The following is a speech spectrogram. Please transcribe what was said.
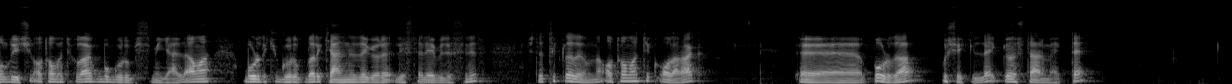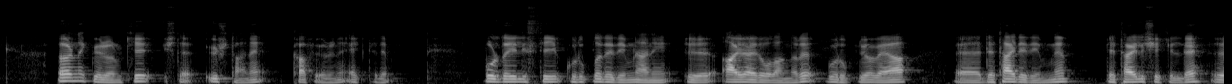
olduğu için otomatik olarak bu grup ismi geldi. Ama buradaki grupları kendinize göre listeleyebilirsiniz. İşte tıkladığımda otomatik olarak eee, burada bu şekilde göstermekte. Örnek veriyorum ki işte 3 tane kafe ürünü ekledim. Burada listeyi grupla dediğimde hani e, ayrı ayrı olanları grupluyor veya e, detay dediğimde detaylı şekilde e,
